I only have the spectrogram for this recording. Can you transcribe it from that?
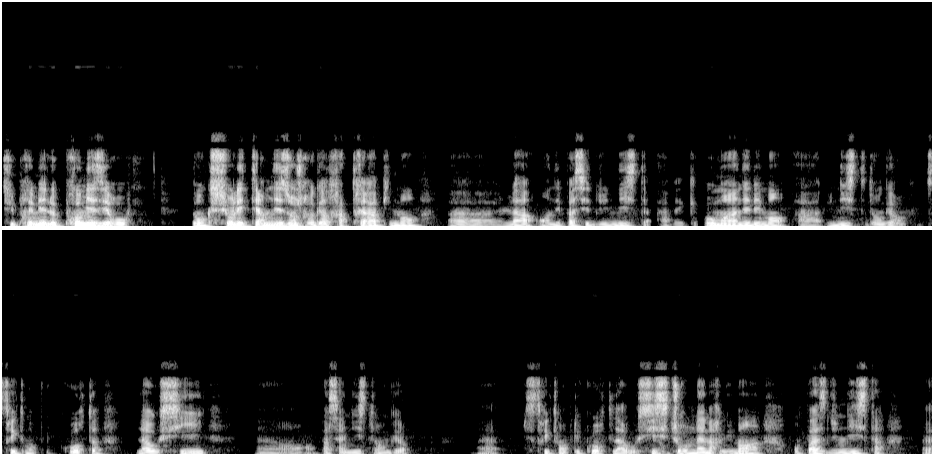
supprimer le premier zéro. Donc sur les terminaisons, je regarde très rapidement, là on est passé d'une liste avec au moins un élément à une liste de longueur strictement plus courte. Là aussi, on passe à une liste de longueur euh, strictement plus courte, là aussi, c'est toujours le même argument. Hein. On passe d'une liste euh,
